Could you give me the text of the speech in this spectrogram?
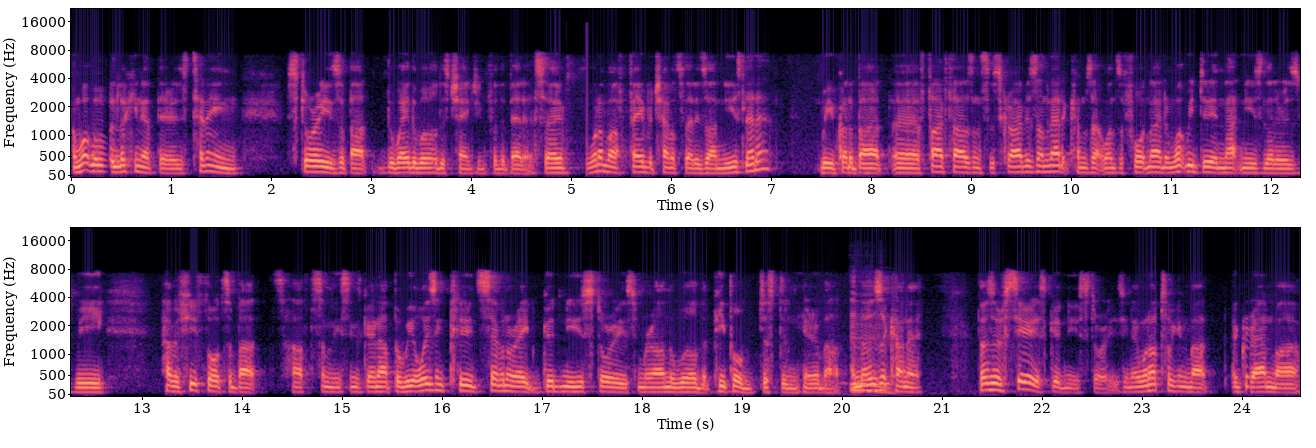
and what we're looking at there is telling stories about the way the world is changing for the better. So one of our favorite channels for that is our newsletter. We've got about uh, 5,000 subscribers on that. It comes out once a fortnight. And what we do in that newsletter is we have a few thoughts about how some of these things are going up, but we always include seven or eight good news stories from around the world that people just didn't hear about. And mm. those are kind of those are serious good news stories. You know, we're not talking about a grandma,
